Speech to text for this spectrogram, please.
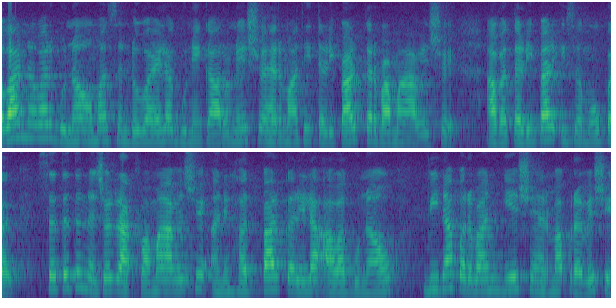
અવારનવાર ગુનાઓમાં સંડોવાયેલા ગુનેગારોને શહેરમાંથી તડીપાર કરવામાં આવે છે. આવા તડીપાર ઇસમો પર સતત નજર રાખવામાં આવે છે અને હદપાર કરેલા આવા ગુનાઓ વિના પરવાનગીએ શહેરમાં પ્રવેશે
